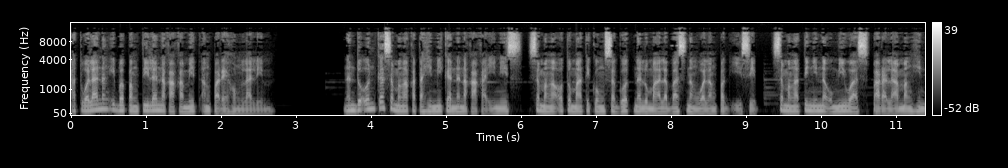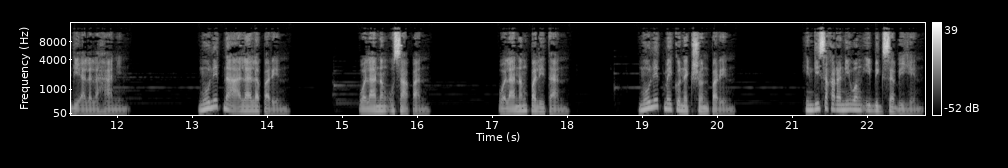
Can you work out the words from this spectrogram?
At wala nang iba pang tila nakakamit ang parehong lalim. Nandoon ka sa mga katahimikan na nakakainis, sa mga otomatikong sagot na lumalabas ng walang pag-isip, sa mga tingin na umiwas para lamang hindi alalahanin. Ngunit naaalala pa rin. Wala nang usapan. Wala nang palitan. Ngunit may koneksyon pa rin. Hindi sa karaniwang ibig sabihin.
